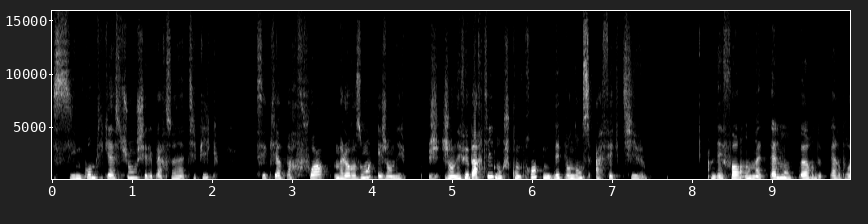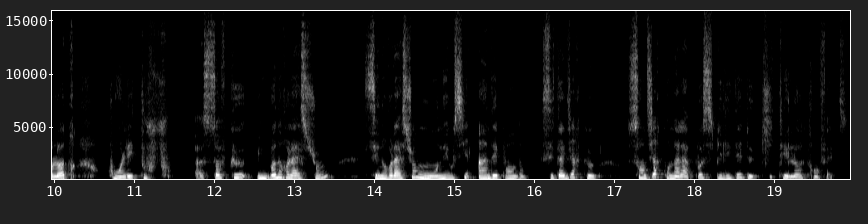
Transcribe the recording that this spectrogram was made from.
c'est une complication chez les personnes atypiques, c'est qu'il y a parfois, malheureusement, et j'en ai, j'en ai fait partie, donc je comprends, une dépendance affective. Des fois, on a tellement peur de perdre l'autre qu'on l'étouffe. Euh, sauf que une bonne relation, c'est une relation où on est aussi indépendant. C'est-à-dire que sentir qu'on a la possibilité de quitter l'autre, en fait.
